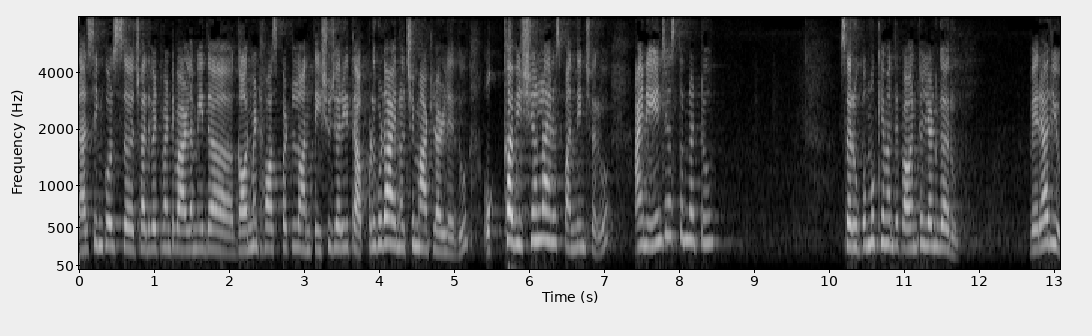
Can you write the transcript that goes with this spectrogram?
నర్సింగ్ కోర్స్ చదివేటువంటి వాళ్ళ మీద గవర్నమెంట్ హాస్పిటల్లో అంత ఇష్యూ జరిగితే అప్పుడు కూడా ఆయన వచ్చి మాట్లాడలేదు. ఒక్క విషయంలో ఆయన స్పందించరు. ఆయన ఏం చేస్తున్నట్టు? సార్ ఉప ముఖ్యమంత్రి పవన్ కళ్యాణ్ గారు వేర్ ఆర్ యూ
